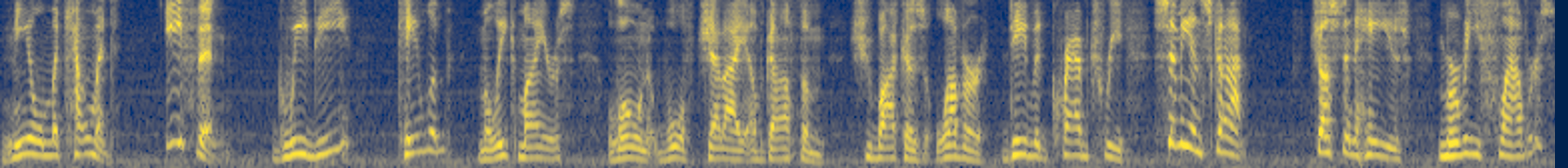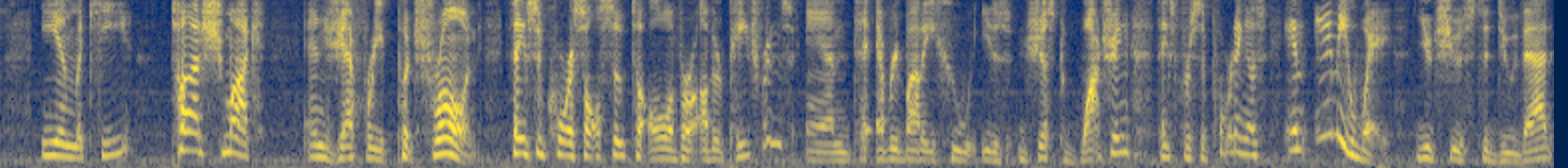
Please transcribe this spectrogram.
Neil McCalmont, Ethan, Guidi, Caleb, Malik Myers, Lone Wolf Jedi of Gotham, Chewbacca's Lover, David Crabtree, Simeon Scott, Justin Hayes, Marie Flowers, Ian McKee, Todd Schmuck, and Jeffrey Patron. Thanks, of course, also to all of our other patrons and to everybody who is just watching. Thanks for supporting us in any way you choose to do that.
